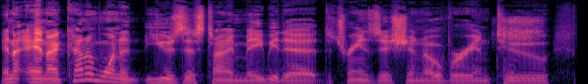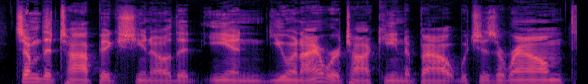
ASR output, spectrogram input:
and and I kind of want to use this time maybe to to transition over into some of the topics you know that Ian you and I were talking about which is around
